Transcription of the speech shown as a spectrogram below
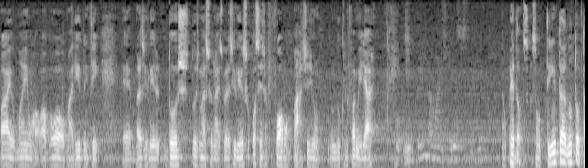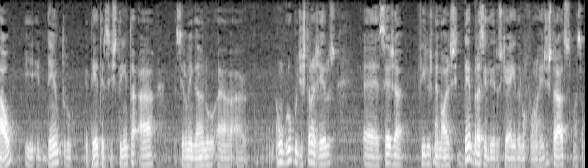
pai, ao mãe, ao avó, ao marido, enfim, é, brasileiro, dos, dos nacionais brasileiros, ou seja, formam parte de um, um núcleo familiar. E, não, perdão, são 30 no total, e, e dentro, dentre esses 30, há se não me engano, a, a um grupo de estrangeiros, é, seja filhos menores de brasileiros que ainda não foram registrados, mas são,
